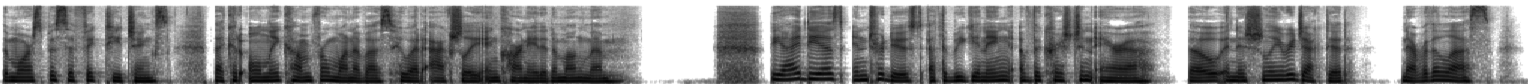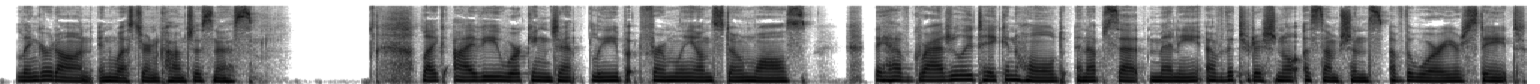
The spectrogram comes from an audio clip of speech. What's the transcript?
the more specific teachings that could only come from one of us who had actually incarnated among them. The ideas introduced at the beginning of the Christian era, though initially rejected, nevertheless lingered on in Western consciousness. Like ivy working gently but firmly on stone walls, they have gradually taken hold and upset many of the traditional assumptions of the warrior state.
